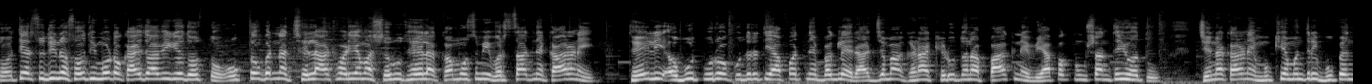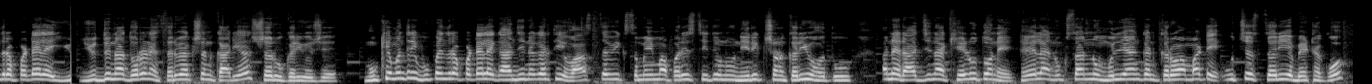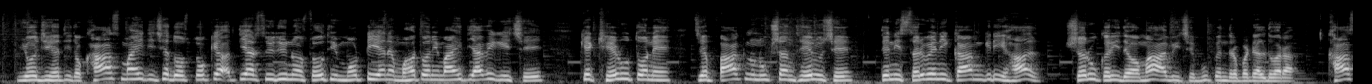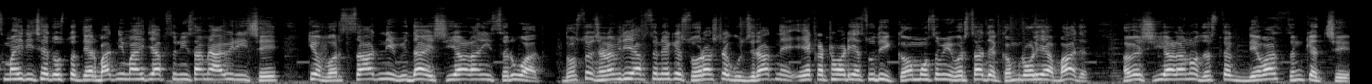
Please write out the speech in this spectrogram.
તો અત્યાર સુધીનો સૌથી મોટો કાયદો આવી ગયો દોસ્તો. ઓક્ટોબરના છેલ્લા અઠવાડિયામાં શરૂ થયેલા કમોસમી વરસાદને કારણે થયેલી અભૂતપૂર્વ કુદરતી આફતને પગલે રાજ્યમાં ઘણા ખેડૂતોના પાકને વ્યાપક નુકસાન થયું હતું. જેના કારણે મુખ્યમંત્રી ભૂપેન્દ્ર પટેલે યુદ્ધના ધોરણે સર્વેક્ષણ કાર્ય શરૂ કર્યું છે. મુખ્યમંત્રી ભૂપેન્દ્ર પટેલે ગાંધીનગરથી વાસ્તવિક સમયમાં પરિસ્થિતિનું નિરીક્ષણ કર્યું હતું અને રાજ્યના ખેડૂતોને થયેલા નુકસાનનું મૂલ્યાંકન કરવા માટે ઉચ્ચ સ્તરીય બેઠકો યોજી હતી. તો ખાસ માહિતી છે દોસ્તો કે અત્યાર સુધીનો સૌથી મોટી અને મહત્વની માહિતી આવી ગઈ છે કે ખેડૂતોને જે પાકનું નુકસાન થયેલું છે તેની સર્વેની કામગીરી હાલ શરૂ કરી દેવામાં આવી છે ભૂપેન્દ્ર પટેલ દ્વારા. ખાસ માહિતી છે દોસ્તો, ત્યારબાદની માહિતી આપસોની સામે આવી રહી છે કે વરસાદની વિદાય શિયાળાની શરૂઆત. દોસ્તો, જણાવી દઈએ આપશોને કે સૌરાષ્ટ્ર, ગુજરાતને એક અઠવાડિયા સુધી કમોસમી વરસાદે ગમરોળ્યા બાદ હવે શિયાળાનો દસ્તક દેવા સંકેત છે.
